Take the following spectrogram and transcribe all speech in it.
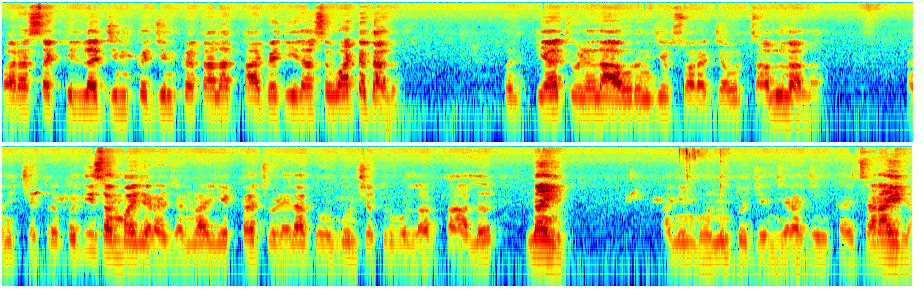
बराचसा किल्ला जिंकत जिंकत आला ताब्यात येईल असं वाटत आलं. पण त्याच वेळेला औरंगजेब स्वराज्यावर चालून आला आणि छत्रपती संभाजीराजांना एकाच वेळेला दोन दोन शत्रूवर लढता आलं नाही आणि म्हणून तो जंजिरा जिंकायचा राहिला.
